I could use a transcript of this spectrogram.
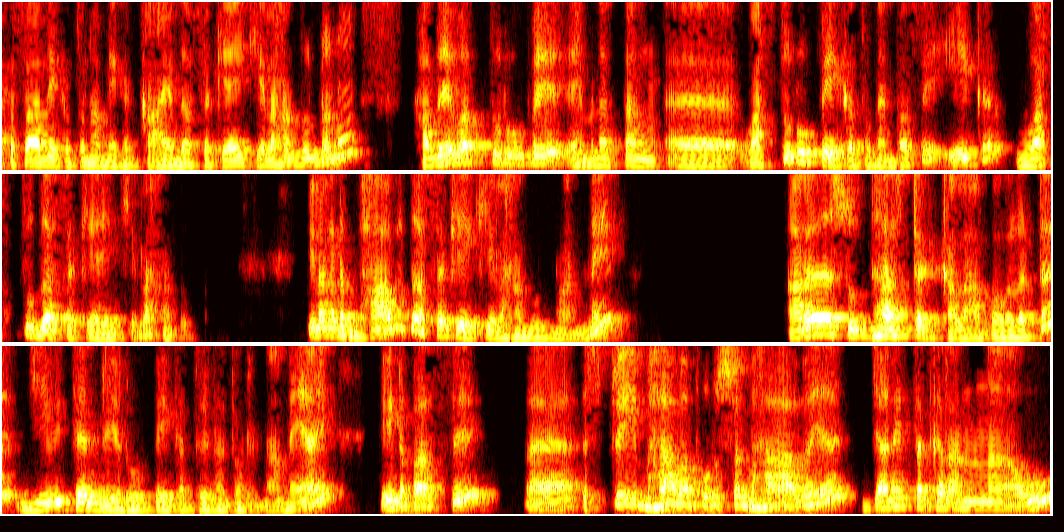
ප්‍රසාද එකතු වුනහම මේක කාය දශකයයි කියලා හඳුන්වනවා. හදේවත් රූපේ එහෙම නැත්නම් වස්තු රූපේ එකතු වෙනන් පස්සේ ඒක වස්තු දශකයයි කියලා හඳුන්වනවා. ඊළඟට භාව දශකය කියලා හඳුන්වන්නේ අර සුද්ධාෂ්ටක කලාපවලට ජීවිතේන්ද්‍රිය රූපේ එකතු වෙන. එතකොට 9යි. ඊට පස්සේ ස්ත්‍රී භාව පුරුෂ භාවය ජනිත කරන්නා වූ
